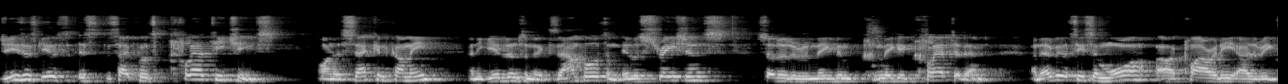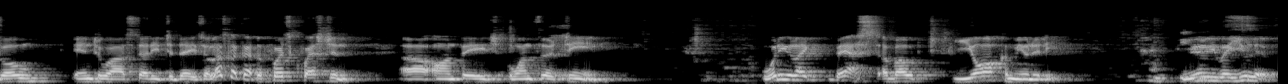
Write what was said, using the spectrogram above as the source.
Jesus gives his disciples clear teachings on his second coming, and he gave them some examples, some illustrations, so that it would make them make it clear to them. And then we'll see some more uh, clarity as we go into our study today. So let's look at the first question uh, on page 113. What do you like best about your community? Community where you live?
